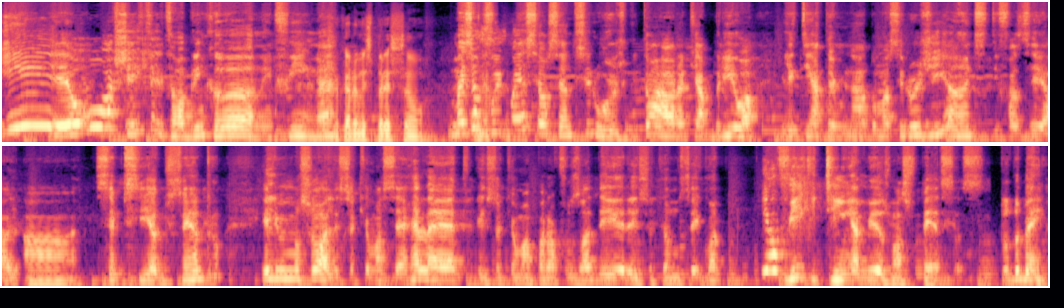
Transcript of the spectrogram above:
E eu achei que ele estava brincando, enfim, né? Acho que era uma expressão. Mas eu fui conhecer o centro cirúrgico. Então, a hora que abriu, ele tinha terminado uma cirurgia antes de fazer a, a sepsia do centro ele me mostrou: olha, isso aqui é uma serra elétrica, isso aqui é uma parafusadeira, isso aqui eu não sei quanto. E eu vi que tinha mesmo as peças. Tudo bem.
